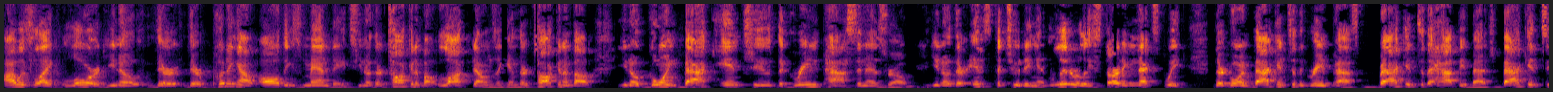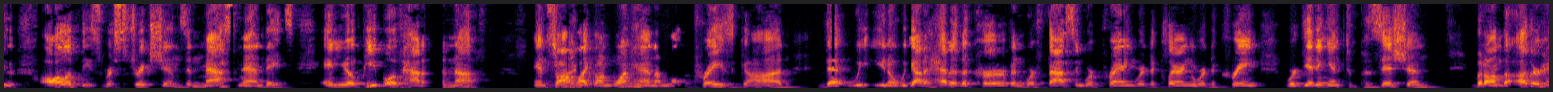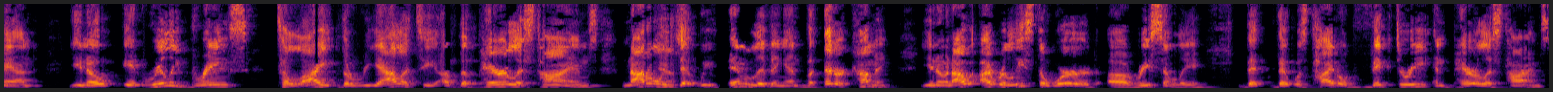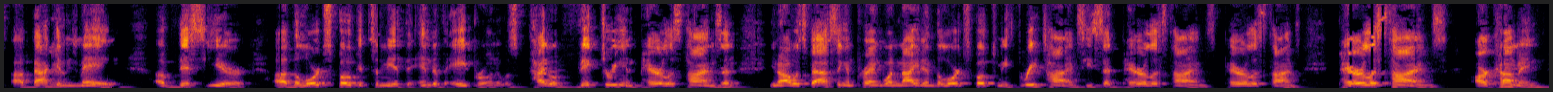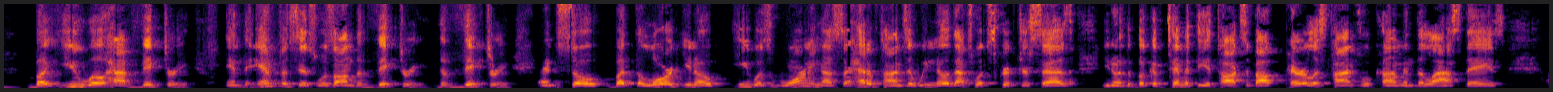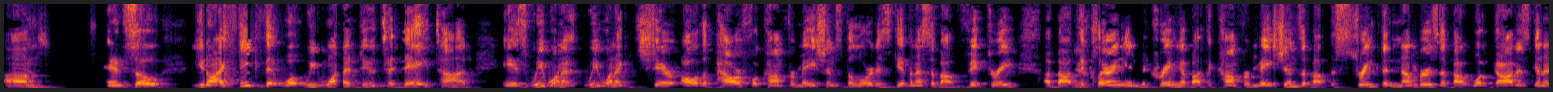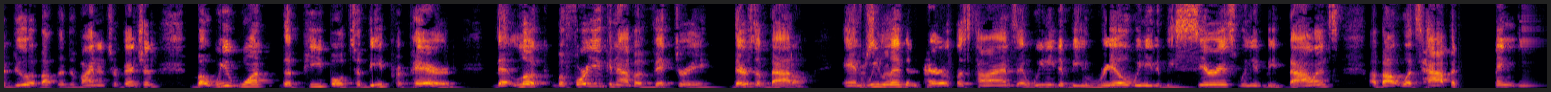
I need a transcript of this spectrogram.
I was like, Lord, you know, they're they're putting out all these mandates. You know, they're talking about lockdowns again. They're talking about, you know, going back into the green pass in Israel. You know, they're instituting it literally starting next week. They're going back into the green pass, back into the happy badge, back into all of these restrictions and mask mandates. And you know, people have had enough. And so right. I'm like, on one hand, I'm like, praise God that we, you know, we got ahead of the curve and we're fasting, we're praying, we're declaring, we're decreeing, we're getting into position but on the other hand, you know, it really brings to light the reality of the perilous times, not only yes. that we've been living in, but that are coming. You know, and I, I released a word uh, recently that that was titled "Victory in Perilous Times" uh, back yes. in May of this year. Uh, the Lord spoke it to me at the end of April, and it was titled "Victory in Perilous Times." And you know, I was fasting and praying one night, and the Lord spoke to me three times. He said, "Perilous times, perilous times." Perilous times are coming, but you will have victory. And the emphasis was on the victory, the victory. And so, but the Lord, you know, He was warning us ahead of times that we know that's what Scripture says. You know, in the book of Timothy, it talks about perilous times will come in the last days. Um, yes. And so, you know, I think that what we want to do today, Todd, is we want to we want to share all the powerful confirmations the Lord has given us about victory, about yeah. declaring and decreeing, about the confirmations, about the strength and numbers, about what God is going to do, about the divine intervention. But we want the people to be prepared that look, before you can have a victory, there's a battle. And there's we live in perilous times and we need to be real, we need to be serious, we need to be balanced about what's happening. You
